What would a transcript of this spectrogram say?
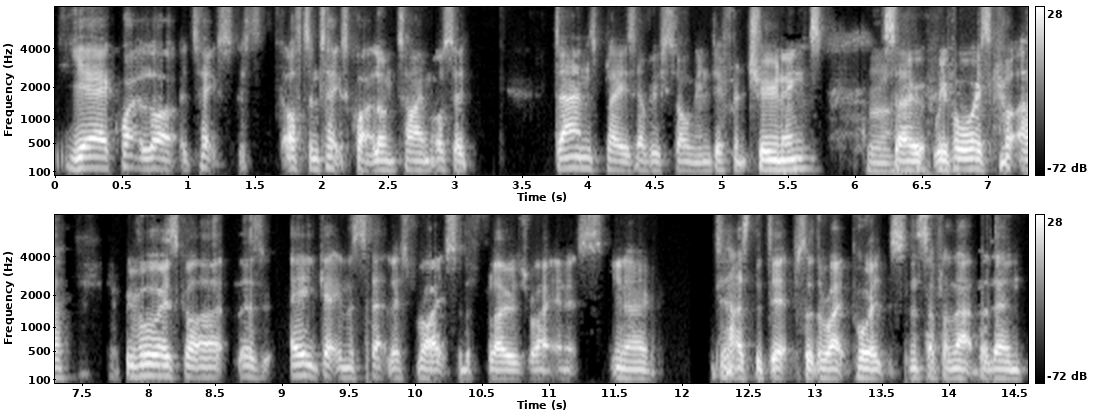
Yeah, quite a lot. It takes it often takes quite a long time. Also, Dan's plays every song in different tunings, right. so we've always got a, we've always got a, there's a getting the set list right, so the flow's right, and it's you know it has the dips at the right points and stuff like that. But then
